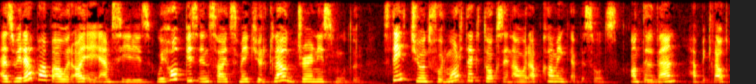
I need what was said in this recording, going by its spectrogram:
As we wrap up our IAM series, we hope these insights make your cloud journey smoother. Stay tuned for more tech talks in our upcoming episodes. Until then, happy cloud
